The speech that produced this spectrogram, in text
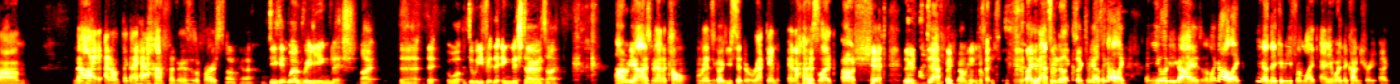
Um, no, I, I don't think I have. I think this is the first. Okay. Do you think we're really English? Like the the what, do we fit the English stereotype? I'm gonna be honest, man. A couple minutes ago, you said reckon, and I was like, "Oh shit, they're definitely from England." like that's when it like clicked to me. I was like, "Oh, like and you look at you guys, and I'm like, oh, like you know, they could be from like anywhere in the country, like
